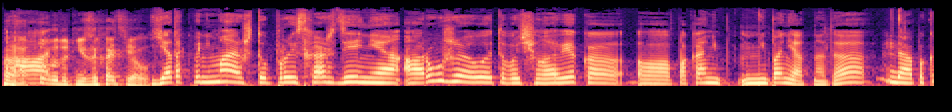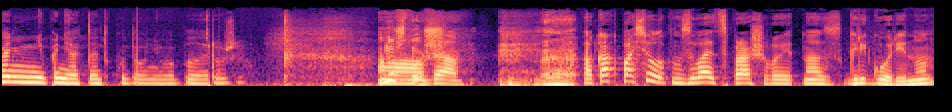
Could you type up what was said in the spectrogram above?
А, А, кто бы тут не захотел? Я так понимаю, что происхождение оружия у этого человека а, пока не- непонятно, да? Да, пока не- непонятно, откуда у него было оружие. Ну А, что ж. Да. А как поселок называется, спрашивает нас Григорий. Ну,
